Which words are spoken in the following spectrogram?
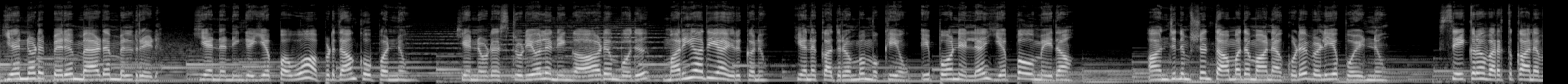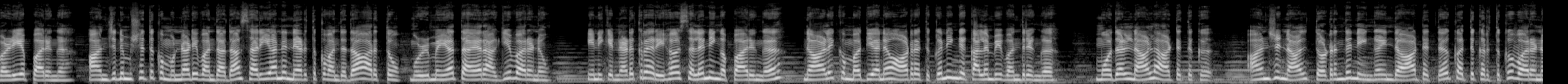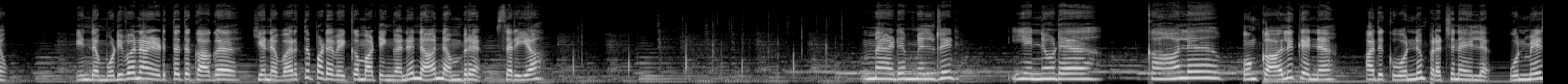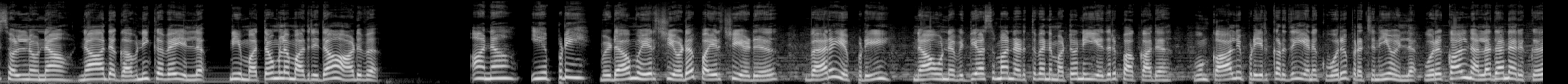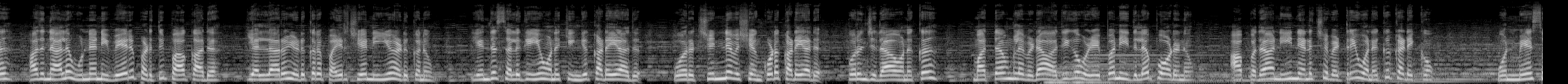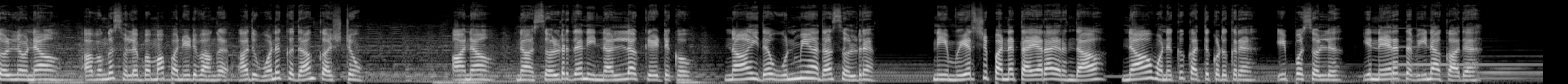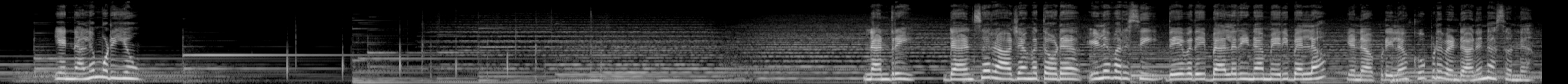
என்னோட பேரு மேடம் மில்ரேட் என்ன நீங்க எப்பவும் அப்படிதான் கூப்பிடணும். என்னோட ஸ்டுடியோல நீங்க ஆடும்போது மரியாதையா இருக்கணும். எனக்கு அது ரொம்ப முக்கியம். இப்போன்னு இல்ல எப்பவுமே தான். அஞ்சு நிமிஷம் தாமதமானா கூட வெளியே போயிடணும். சீக்கிரம் வரத்துக்கான வழிய பாருங்க. அஞ்சு நிமிஷத்துக்கு முன்னாடி வந்தாதான் சரியான நேரத்துக்கு வந்ததா அர்த்தம். முழுமையா தயாராகி வரணும். இன்னைக்கு நடக்கிற ரிஹர்சலை நீங்க பாருங்க. நாளைக்கு மத்தியானம் ஆடுறதுக்கு நீங்க கிளம்பி வந்துருங்க. முதல் நாள் ஆட்டத்துக்கு. அஞ்சு நாள் தொடர்ந்து நீங்க இந்த ஆட்டத்தை கத்துக்கிறதுக்கு வரணும். இந்த முடிவை நான் எடுத்ததுக்காக என்னை வருத்தப்பட வைக்க மாட்டீங்கன்னு நான் நம்புறேன். சரியா? மேடம் மில்ட்ரிட் என்னோட காலு உன் காலுக்கு என்ன? அதுக்கு ஒன்னும் பிரச்சனை இல்ல. உண்மையே சொல்லணும்னா நான் அதை கவனிக்கவே இல்ல. நீ மத்தவங்கள மாதிரி தான் ஆடுவ. ஆனா எப்படி? விடாமுயற்சியோட பயிற்சி எடு. வேற எப்படி? நான் உன்னை வித்தியாசமா நடத்துவேன்னு மட்டும் நீ எதிர்பார்க்காத. உன் கால் இப்படி இருக்கிறது எனக்கு ஒரு பிரச்சனையும் இல்ல. ஒரு கால் நல்லதானே இருக்கு. அதனால உன்னை நீ வேறுபடுத்தி பார்க்காத. எல்லாரும் எடுக்கிற பயிற்சியை நீயும் எடுக்கணும். எந்த சலுகையும் உனக்கு இங்க கிடையாது. ஒரு சின்ன விஷயம் கூட கிடையாது. புரிஞ்சுதா உனக்கு? மத்தவங்களை விட அதிக உழைப்ப நீ இதுல போடணும். அப்பதான் நீ நினைச்ச வெற்றி உனக்கு கிடைக்கும். உண்மையே சொல்லணும்னா அவங்க சுலபமா பண்ணிடுவாங்க. அது உனக்கு தான் கஷ்டம். ஆனா நான் சொல்றத நீ நல்லா கேட்டுக்கோ. நான் இத உண்மையா தான் சொல்றேன். நீ முயற்சி பண்ண தயாரா இருந்தா நான் உனக்கு கத்து கொடுக்கறேன். இப்போ சொல்லு என் நேரத்தை வீணாக்காத. என்னால முடியும். நன்றி. டான்சர் ராஜாங்கத்தோட இளவரசி தேவதை பேலரினா மேரி பெல்லா என்ன அப்படிலாம் கூப்பிட வேண்டான்னு நான் சொன்னேன்.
